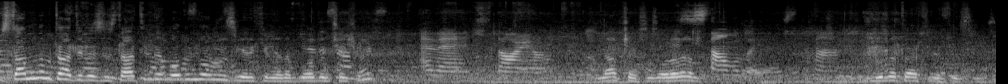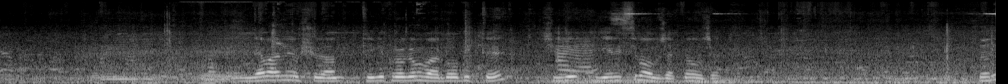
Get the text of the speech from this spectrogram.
İstanbul'da mı tatildesiniz? Tatilde Bodrum'da olmanız gerekir ya da Bodrum Çeşme. Evet, doğru. Ne yapacaksınız? Oralara mı? İstanbul'dayız. Ha. Burada tatil yapıyorsunuz. Ne var ne yok şu an? TV programı vardı o bitti. Şimdi Evet. yenisi mi olacak? Ne olacak? Söyle.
